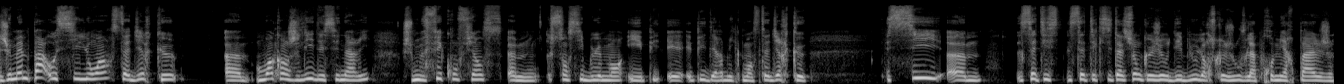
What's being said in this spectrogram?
je vais même pas aussi loin, c'est-à-dire que euh, moi, quand je lis des scénarios, je me fais confiance euh, sensiblement et, épi- et épidermiquement. C'est-à-dire que si euh, cette, cette excitation que j'ai au début, lorsque j'ouvre la première page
